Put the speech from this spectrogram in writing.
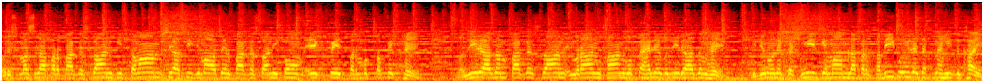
और इस मसला पर पाकिस्तान की तमाम सियासी जमातें पाकिस्तानी कौम एक पेज पर मुतफिक हैं। वज़ीर अजम पाकिस्तान इमरान खान वो पहले वज़ीर अजम हैं, कि जिन्होंने कश्मीर के मामला पर कभी कोई लचक नहीं दिखाई।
